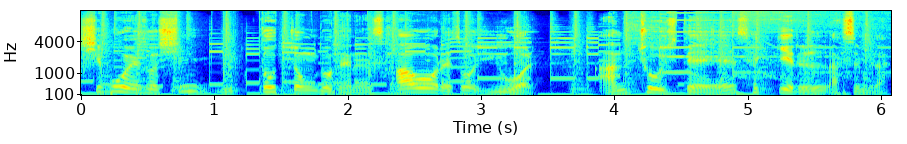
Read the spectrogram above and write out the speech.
15에서 16도 정도 되는 4월에서 6월 암초지대에 새끼를 낳습니다.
